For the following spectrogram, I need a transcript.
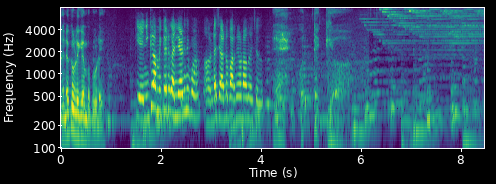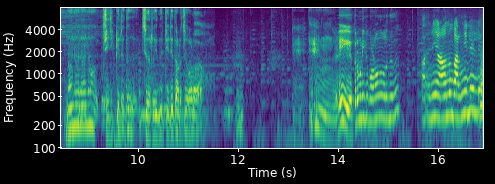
നിനക്ക് വിളിക്കാൻ പോകൂടെ എനിക്കും അമ്മയ്ക്ക് ഒരു കല്യാണത്തിന് പോകണം അതുകൊണ്ടാ ചേട്ടന് പറഞ്ഞോടാന്ന് വെച്ചത്. ഏ ഒറ്റയ്ക്കോ? No no no no. ചിരിക്കരുത്. ചെറിയ ചിരി തുടച്ചോളോ. എടി എത്ര മണിക്ക് പോണോന്ന് പറഞ്ഞത്? അതിന് ഞാനൊന്നും പറഞ്ഞില്ലല്ലോ.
